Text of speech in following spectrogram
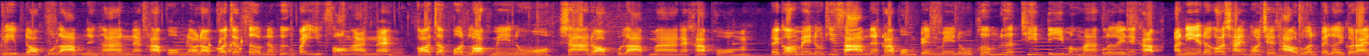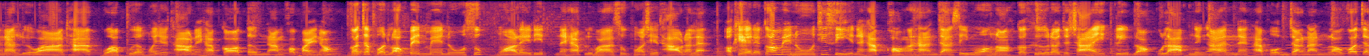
กลีบดอกกุหลาบ 1 อันนะครับผมแล้วเราก็จะเติมน้ำผึ้งไปอีก 2 อันนะก็จะปลดล็อกเมนูชาดอกกุหลาบมานะครับผมแล้วก็เมนูที่3นะครับผมเป็นเมนูเพิ่มเลือดที่ดีมากๆเลยนะครับอันนี้เราก็ใช้หัวไชเท้าล้วนไปเลยก็ได้นะ หรือว่าถ้ากลัวเปลืองหัวไชเท้านะครับก็เติมน้ำเข้าไปเนาะก็จะปลดล็อกเป็นเมนูซุปหัวเรดิสนะครับหรือว่าซุปหัวไชเท้านั่นแหละโอเคแล้วก็เมนูทีสี่4นะครับของอาหารจานสีม่วงเนาะก็คือเราจะใช้กลีบดอกกุหลาบ 1 อันนะครับผมจากนั้นเราก็จะ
